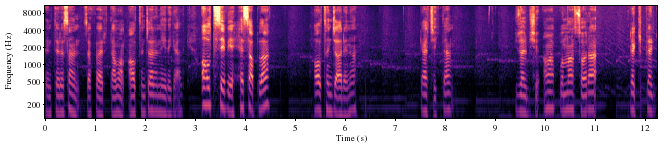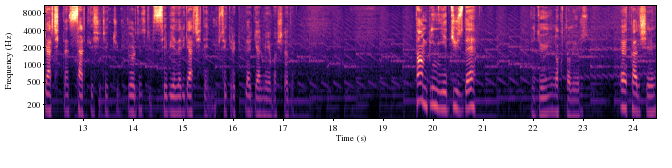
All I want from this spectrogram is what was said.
Enteresan Zafer. Tamam 6. arenaya da geldik. 6 seviye hesapla 6. arena. Gerçekten güzel bir şey. Ama bundan sonra rakipler gerçekten sertleşecek. Çünkü gördüğünüz gibi seviyeleri gerçekten yüksek rakipler gelmeye başladı. Tam 1700'de videoyu noktalıyoruz. Evet kardeşlerim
